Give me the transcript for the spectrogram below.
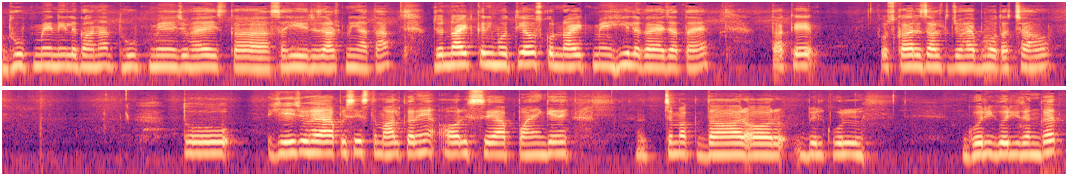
धूप में नहीं लगाना, धूप में जो है इसका सही रिज़ल्ट नहीं आता। जो नाइट क्रीम होती है, उसको नाइट में ही लगाया जाता है, ताकि उसका रिज़ल्ट जो है बहुत अच्छा हो। तो ये जो है आप इसे इस्तेमाल करें और इससे आप पाएँगे चमकदार और बिल्कुल गोरी गोरी रंगत।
